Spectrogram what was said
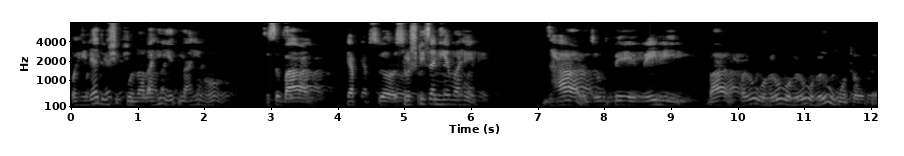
पहिल्या दिवशी कोणालाही येत नाही हो. जसं बाळ त्या सृष्टीचा नियम आहे. झाड झुडपे वेली बाळ हळू हळू हळू हळू मोठं होत.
